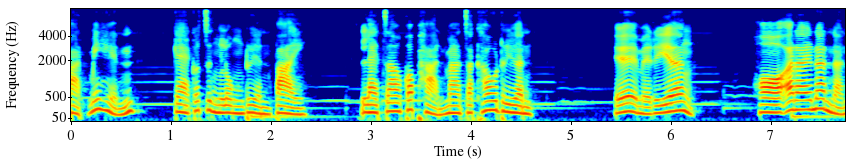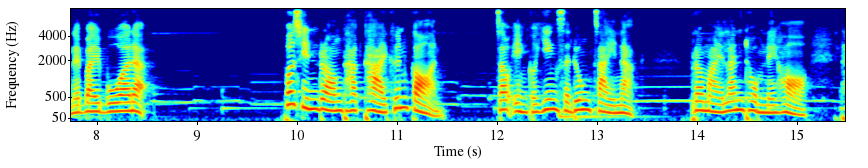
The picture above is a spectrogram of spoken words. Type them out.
ปัดไม่เห็น แกก็จึงลงเรือนไป และเจ้าก็ผ่านมาจะเข้าเรือน เอ้ไม่เรียง ห่ออะไรนั่นน่ะในใบบัวน่ะพ่อชินร้องทักทายขึ้นก่อน เจ้าเองก็ยิ่งสะดุ้งใจหนัก เพราะไม้ลั่นทมในห่อแท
